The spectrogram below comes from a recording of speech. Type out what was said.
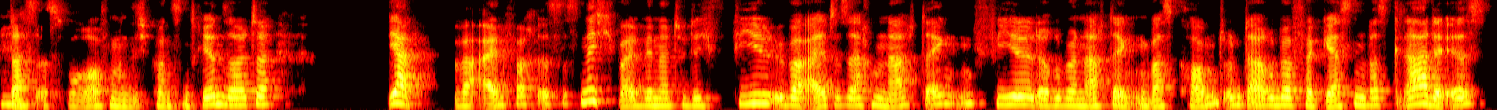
mhm. das ist, worauf man sich konzentrieren sollte. Ja, aber einfach ist es nicht, weil wir natürlich viel über alte Sachen nachdenken, viel darüber nachdenken, was kommt und darüber vergessen, was gerade ist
